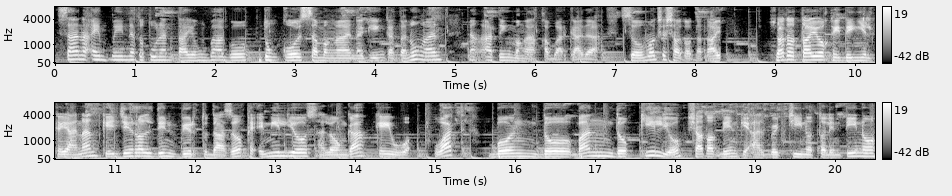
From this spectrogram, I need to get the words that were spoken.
sana ay may natutunan tayong bago tungkol sa mga naging katanungan ng ating mga kabarkada. So, magsha-shoutout na tayo. Shoutout tayo kay Daniel Kayanan, kay Geraldine Virtudazo, kay Emilio Salonga, kay Wat Bondo Bandokilio, shoutout din kay Albert Chino Tolentino,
